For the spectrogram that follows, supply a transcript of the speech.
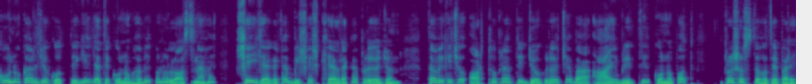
কোনো কার্য করতে গিয়ে যাতে কোনোভাবে কোনো লস না হয়, সেই জায়গাটা বিশেষ খেয়াল রাখা প্রয়োজন। তবে কিছু অর্থপ্রাপ্তির যোগ রয়েছে বা আয় বৃদ্ধির কোনো পথ প্রশস্ত হতে পারে।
